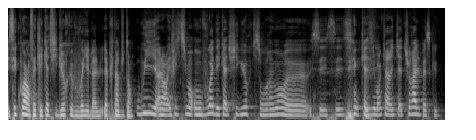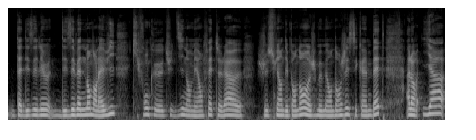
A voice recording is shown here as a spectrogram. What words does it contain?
C'est quoi en fait les cas de figure que vous voyez la, plupart du temps? Oui, alors effectivement, on voit des cas de figure qui sont vraiment, euh, c'est quasiment caricatural parce que tu as des, des événements dans la vie qui font que tu te dis non mais en fait là, je suis indépendant, je me mets en danger, c'est quand même bête. Alors il y a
